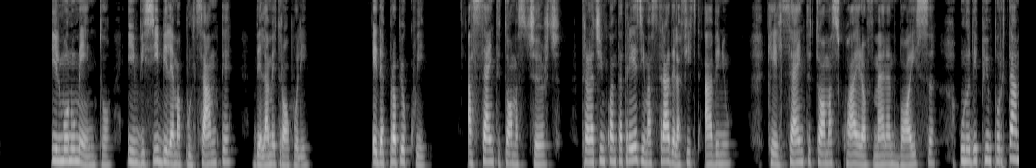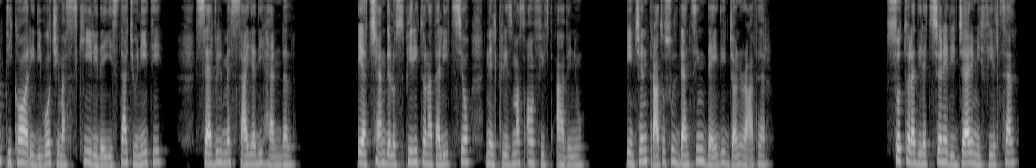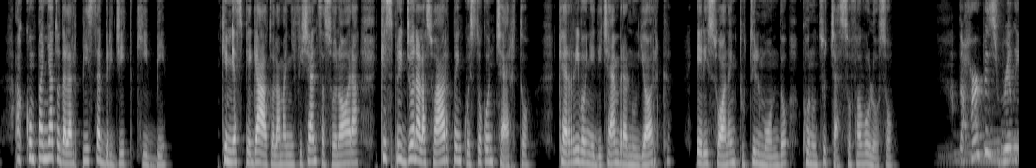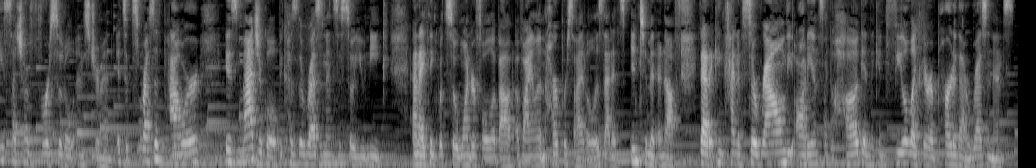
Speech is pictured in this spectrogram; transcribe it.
il monumento, invisibile ma pulsante, della metropoli. Ed è proprio qui, a St. Thomas Church, tra la 53esima strada e la Fifth Avenue, che il St. Thomas Choir of Men and Boys, uno dei più importanti cori di voci maschili degli Stati Uniti, serve il Messiah di Handel e accende lo spirito natalizio nel Christmas on Fifth Avenue, incentrato sul Dancing Day di John Ruther. Sotto la direzione di Jeremy Filsell, accompagnato dall'arpista Brigitte Kibby, che mi ha spiegato la magnificenza sonora che sprigiona la sua arpa in questo concerto, che arriva ogni dicembre a New York e risuona in tutto il mondo con un successo favoloso. The harp is really such a versatile instrument. Its expressive power is magical because the resonance is so unique. And I think what's so wonderful about a violin harp recital is that it's intimate enough that it can kind of surround the audience like a hug and they can feel like they're a part of that resonance.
